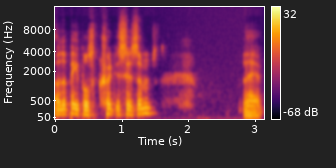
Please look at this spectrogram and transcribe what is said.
Other people's criticisms, their,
